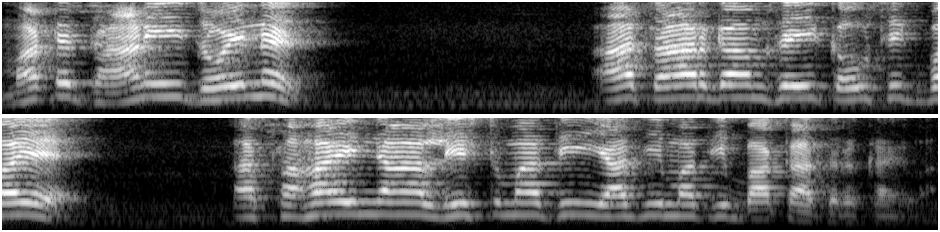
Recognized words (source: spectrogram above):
માટે જાણી જોઈને જ આ ચાર ગામ છે એ કૌશિકભાઈએ આ સહાયના લિસ્ટમાંથી યાદીમાંથી બાકાત રખાવ્યા.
